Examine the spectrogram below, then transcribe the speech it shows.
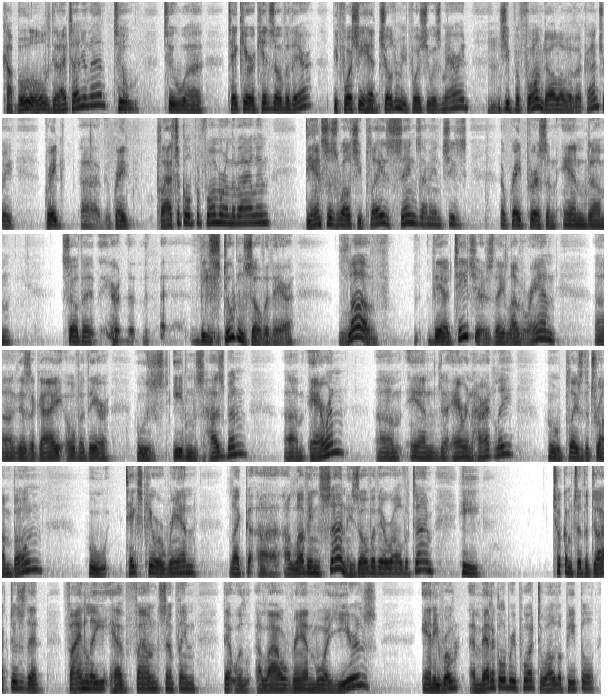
Kabul. Did I tell you that to to uh, take care of kids over there before she had children, before she was married? Mm. And she performed all over the country. Great, uh, great classical performer on the violin, dances while she plays, sings. I mean, she's a great person. And um, so the, her, the the students over there love their teachers. They love Ran. Uh, there's a guy over there who's Eden's husband, um, Aaron, um, and uh, Aaron Hartley, who plays the trombone, who takes care of Ran like a, a loving son. He's over there all the time. He took him to the doctors that finally have found something that will allow Ran more years. And he wrote a medical report to all the people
